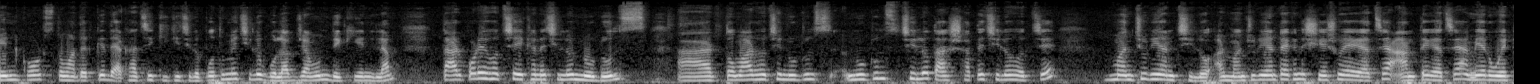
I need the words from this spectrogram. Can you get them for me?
মেন কোর্স তোমাদেরকে দেখাচ্ছি কি কি ছিল। প্রথমে ছিল গোলাপ জামুন, দেখিয়ে নিলাম। তারপরে হচ্ছে এখানে ছিল নুডলস আর তোমার হচ্ছে নুডলস নুডলস ছিল, তার সাথে ছিল হচ্ছে মাঞ্চুরিয়ান ছিল। আর মাঞ্চুরিয়ানটা এখানে শেষ হয়ে গেছে, আনতে গেছে, আমি আর ওয়েট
